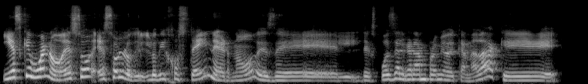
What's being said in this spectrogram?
Y es que bueno, eso, eso lo, lo, dijo Steiner, ¿no? Desde el, después del Gran Premio de Canadá, que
